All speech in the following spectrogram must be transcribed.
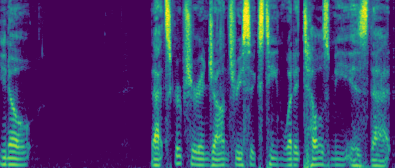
You know, that scripture in John 3:16 what it tells me is that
